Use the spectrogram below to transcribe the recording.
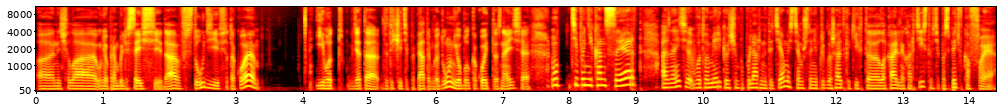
э, начала, у нее прям были сессии, да, в студии и все такое. И вот где-то в 2005 году у нее был какой-то, знаете, ну, типа не концерт, а, знаете, вот в Америке очень популярна эта тема с тем, что они приглашают каких-то локальных артистов, типа, спеть в кафе.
